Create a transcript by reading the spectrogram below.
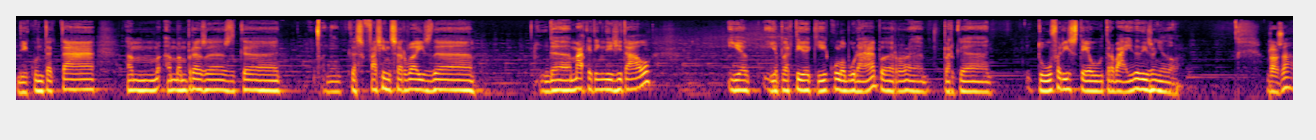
Dir, contactar amb, amb empreses que, que facin serveis de, de màrqueting digital i a, i a partir d'aquí col·laborar per, eh, perquè tu oferis teu treball de dissenyador. Rosa,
